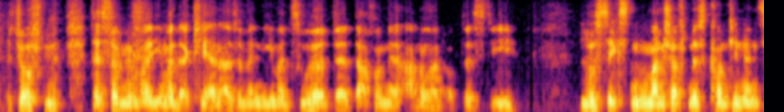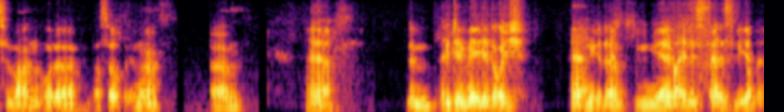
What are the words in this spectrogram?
durften, das soll mir mal jemand erklären. Also wenn jemand zuhört, der davon eine Ahnung hat, ob das die lustigsten Mannschaften des Kontinents waren oder was auch immer. Ähm, ja. ähm, bitte meldet euch, ja. wenn ihr da mehr bei, wisst als wir.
